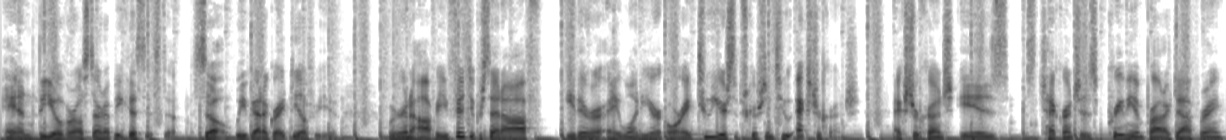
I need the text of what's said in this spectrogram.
and the overall startup ecosystem. So, we've got a great deal for you. We're going to offer you 50% off either a one year or a two year subscription to ExtraCrunch. ExtraCrunch is TechCrunch's premium product offering.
